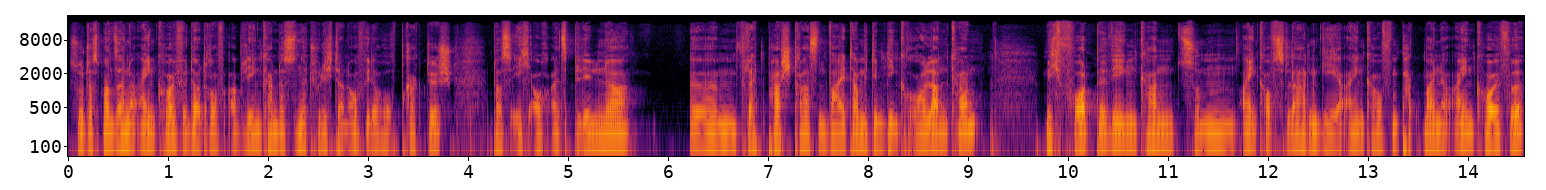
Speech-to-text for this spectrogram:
so dass man seine Einkäufe darauf ablegen kann. Das ist natürlich dann auch wieder hochpraktisch, dass ich auch als Blinder ähm, vielleicht ein paar Straßen weiter mit dem Ding rollern kann, mich fortbewegen kann, zum Einkaufsladen gehe einkaufen, pack meine Einkäufe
